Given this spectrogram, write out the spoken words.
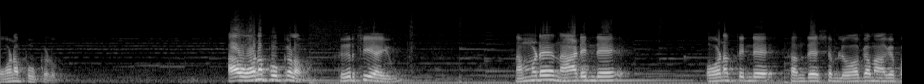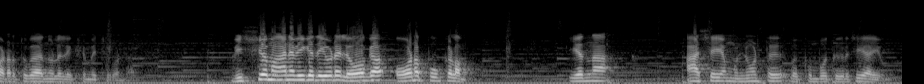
ഓണപ്പൂക്കളും. ആ ഓണപ്പൂക്കളം തീർച്ചയായും നമ്മുടെ നാടിന്റെ ഓണത്തിന്റെ സന്ദേശം ലോകമാകെ പടർത്തുക എന്നുള്ള ലക്ഷ്യം വെച്ചുകൊണ്ടാണ്. വിശ്വമാനവികതയുടെ ലോക ഓണപ്പൂക്കളം എന്ന ആശയം മുന്നോട്ട് വെക്കുമ്പോൾ തീർച്ചയായും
